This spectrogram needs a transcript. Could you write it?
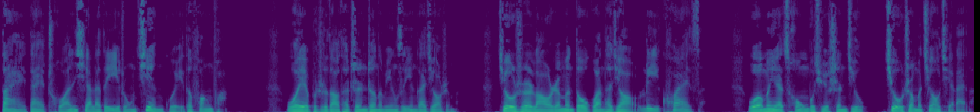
代代传下来的一种见鬼的方法。我也不知道它真正的名字应该叫什么，就是老人们都管它叫立筷子。我们也从不去深究，就这么叫起来了。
